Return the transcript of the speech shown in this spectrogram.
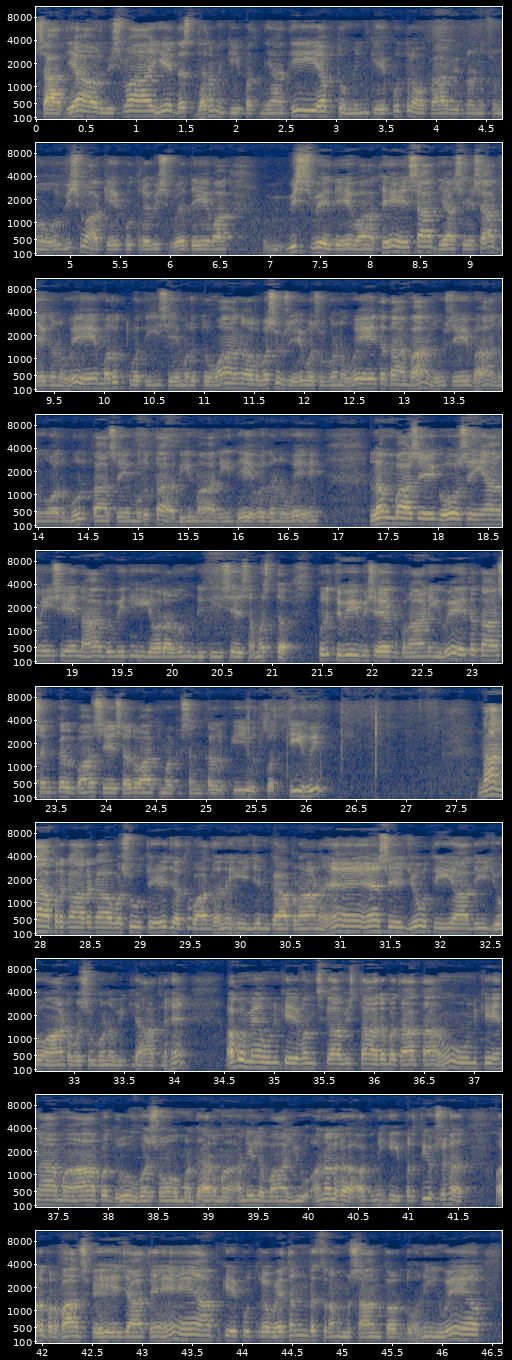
साध्या और विश्वा, ये दस धर्म की पत्नियाँ थी। अब तुम इनके पुत्रों का विवरण सुनो। विश्वा के पुत्र विश्व देवा विश्व देवा थे। साध्या से साध्य गण हुए, मरुत्वती से मरुतवान और वसु से वसुगण हुए, तथा भानु से भानु और मूर्ता से मूर्ता मूर्ताभिमानी देवगण हुए। लंबा से घोष यामी से नागविधि और अरुंदिति से समस्त पृथ्वी विषयक प्राणी वे तथा संकल्पा से सर्वात्मक संकल्प की उत्पत्ति हुई। नाना प्रकार का वसु, तेज अथवा धन ही जिनका प्राण है, ऐसे ज्योति आदि जो आठ वसुगुण विख्यात हैं अब मैं उनके वंश का विस्तार बताता हूँ। उनके नाम आप ध्रुव, सोम, धर्म, अनिल, वायु, अनल, अग्नि, प्रत्युष और प्रभास कहे जाते हैं। आपके पुत्र वैतंड, श्रम, शांत और ध्वनि हुए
